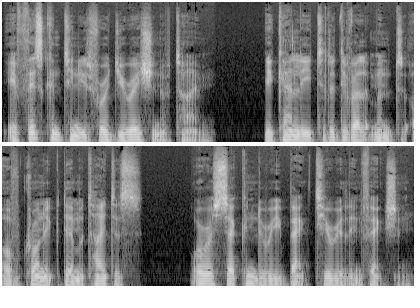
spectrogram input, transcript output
If this continues for a duration of time, it can lead to the development of chronic dermatitis or a secondary bacterial infection.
